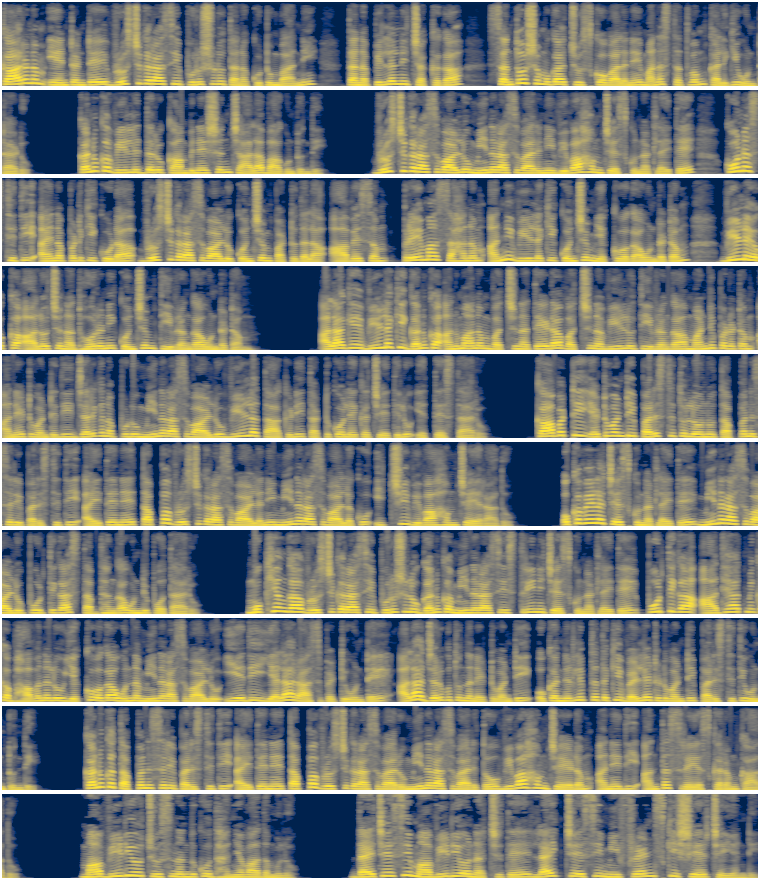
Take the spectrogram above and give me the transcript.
కారణం ఏంటంటే వృశ్చికరాశి పురుషుడు తన కుటుంబాన్ని తన పిల్లల్ని చక్కగా సంతోషముగా చూసుకోవాలనే మనస్తత్వం కలిగి ఉంటాడు. కనుక వీళ్ళిద్దరూ కాంబినేషన్ చాలా బాగుంటుంది. వృశ్చికరాశివాళ్ళు మీనరాశివారిని వివాహం చేసుకున్నట్లయితే కోనస్థితి అయినప్పటికీ కూడా వృశ్చికరాశివాళ్ళు కొంచెం పట్టుదల ఆవేశం ప్రేమ సహనం అన్ని వీళ్ళకి కొంచెం ఎక్కువగా ఉండటం వీళ్ళ యొక్క ఆలోచన ధోరణి కొంచెం తీవ్రంగా ఉండటం. అలాగే వీళ్ళకి గనుక అనుమానం వచ్చిన తేడా వచ్చిన వీళ్ళు తీవ్రంగా మండిపడటం అనేటువంటిది జరిగినప్పుడు మీనరాశివాళ్ళు వీళ్ళ తాకిడి తట్టుకోలేక చేతిలు ఎత్తేస్తారు. కాబట్టి ఎటువంటి పరిస్థితుల్లోనూ తప్పనిసరి పరిస్థితి అయితేనే తప్ప వృశ్చికరాశివాళ్ళని మీనరాశివాళ్ళకు ఇచ్చి వివాహం చేయరాదు. ఒకవేళ చేసుకున్నట్లయితే మీనరాశివాళ్ళు పూర్తిగా స్తబ్ధంగా ఉండిపోతారు. ముఖ్యంగా వృశ్చికరాశి పురుషులు గనుక మీనరాశి స్త్రీని చేసుకున్నట్లయితే పూర్తిగా ఆధ్యాత్మిక భావనలు ఎక్కువగా ఉన్న మీనరాశివాళ్ళు ఏది ఎలా రాసిపెట్టి ఉంటే అలా జరుగుతుందనేటువంటి ఒక నిర్లిప్తతకి వెళ్ళేటటువంటి పరిస్థితి ఉంటుంది. కనుక తప్పనిసరి పరిస్థితి అయితేనే తప్ప వృశ్చికరాశివారు మీనరాశివారితో వివాహం చేయడం అనేది అంత శ్రేయస్కరం కాదు. మా వీడియో చూసినందుకు ధన్యవాదములు. దయచేసి మా వీడియో నచ్చితే లైక్ చేసి మీ ఫ్రెండ్స్కి షేర్ చెయ్యండి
